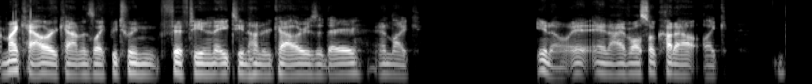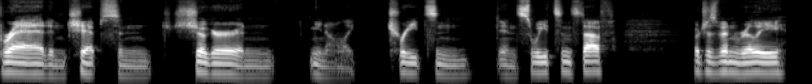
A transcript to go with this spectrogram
my calorie count is like between 15 and 1800 calories a day and like you know and, and i've also cut out like bread and chips and sugar and you know like treats and and sweets and stuff which has been really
